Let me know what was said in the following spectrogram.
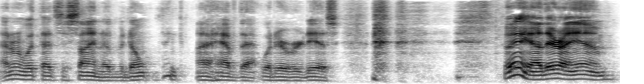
I don't know what that's a sign of, but don't think I have that, whatever it is. so anyhow, there I am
